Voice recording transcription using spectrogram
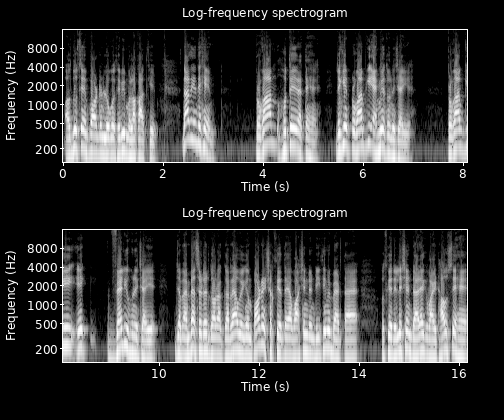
اور دوسرے امپورٹنٹ لوگوں سے بھی ملاقات کی۔ ناظرین دیکھیں، پروگرام ہوتے رہتے ہیں، لیکن پروگرام کی اہمیت ہونی چاہیے۔ پروگرام کی ایک ویلیو ہونی چاہیے۔ جب ایمبیسڈر دورہ کر رہا ہے، وہ ایک امپورٹنٹ شخصیت ہے واشنگٹن ڈی سی میں بیٹھتا ہے۔ اس کے ریلیشن ڈائریکٹ وائٹ ہاؤس سے ہیں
